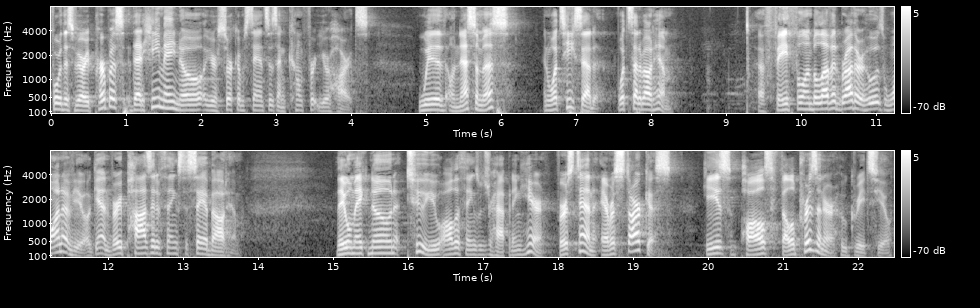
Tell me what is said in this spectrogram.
for this very purpose, that he may know your circumstances and comfort your hearts. With Onesimus, and what's he said? What's said about him? A faithful and beloved brother who is one of you. Again, very positive things to say about him. They will make known to you all the things which are happening here. Verse 10 Aristarchus, he's Paul's fellow prisoner who greets you.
